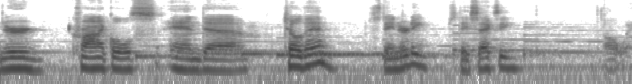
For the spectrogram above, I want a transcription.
nerd chronicles. And uh, till then, stay nerdy, stay sexy, always.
